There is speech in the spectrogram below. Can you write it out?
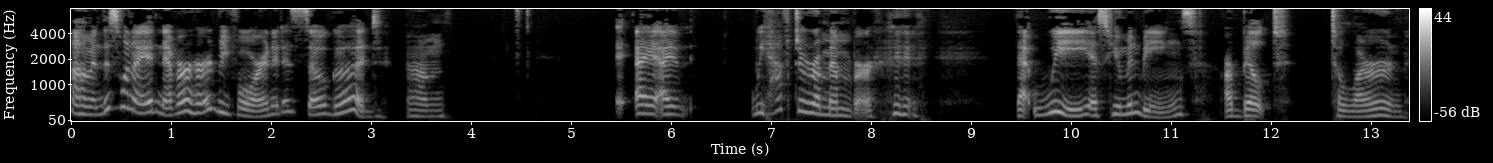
um, and this one I had never heard before, and it is so good. Um, I, I we have to remember that we as human beings are built to learn,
